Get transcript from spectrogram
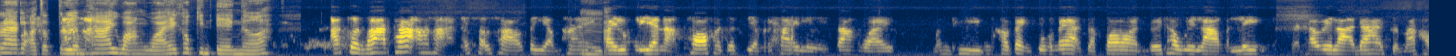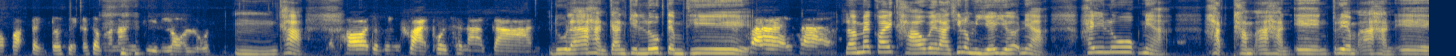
แรกๆเราอาจจะเตรียมอาหารให้วางไว้ให้เขากินเองเนอะ อะส่วนมากถ้าอาหารเช้าเช้าๆเตรียมให้อืม ไปโรงเรียนอะ พ่อเขาจะเตรียมไว้ให้เลยตั้งไว้ บางทีเขาแต่งตัวแม่อาจจะป้อนด้วยถ้าเวลามันเร่ง แต่ถ้าเวลาได้ส่วนมากเขาก็แต่งตัวเสร็จก็จะมานั่งกินรอรถอืมค่ะ แต่พ่อจะเป็นฝ่ายโภชนาการดูแลอาหารการกินลูกเต็มที่ ใช่ใช่แล้วแม่ก้อยเขาเวลาที่เรามีเยอะๆเนี่ย ให้ลูกเนี่ย หัดทำอาหารเอง เตรียมอาหารเอง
